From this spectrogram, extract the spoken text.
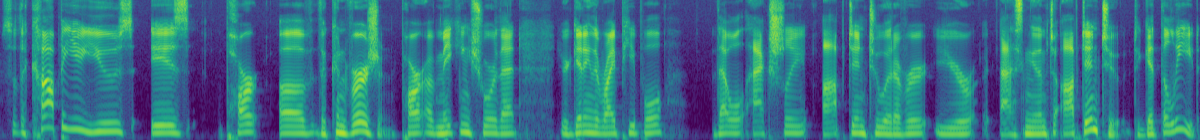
So the copy you use is part of the conversion, part of making sure that you're getting the right people that will actually opt into whatever you're asking them to opt into to get the lead.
